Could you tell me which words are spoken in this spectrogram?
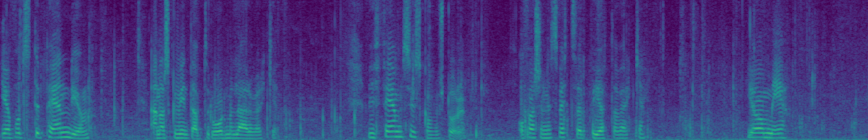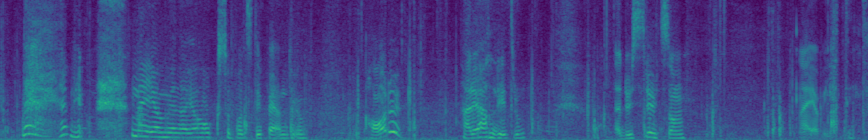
Jag har fått stipendium. Annars skulle vi inte haft råd med läroverket. Vi är fem syskon förstår du. Och farsan är svetsare på Götaverken. Jag med. Nej, jag menar jag har också fått stipendium. Har du? Hade jag aldrig trott. Du ser ut som... Nej, jag vet inte.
